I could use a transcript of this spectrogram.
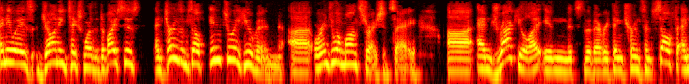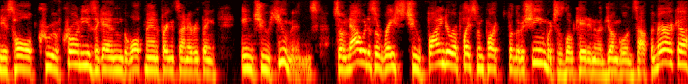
Anyways, Johnny takes one of the devices and turns himself into a human, uh, or into a monster, I should say. Uh, and Dracula, in the midst of everything, turns himself and his whole crew of cronies, again, the Wolfman, Frankenstein, everything, into humans. So now it is a race to find a replacement part for the machine, which is located in the jungle in South America,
